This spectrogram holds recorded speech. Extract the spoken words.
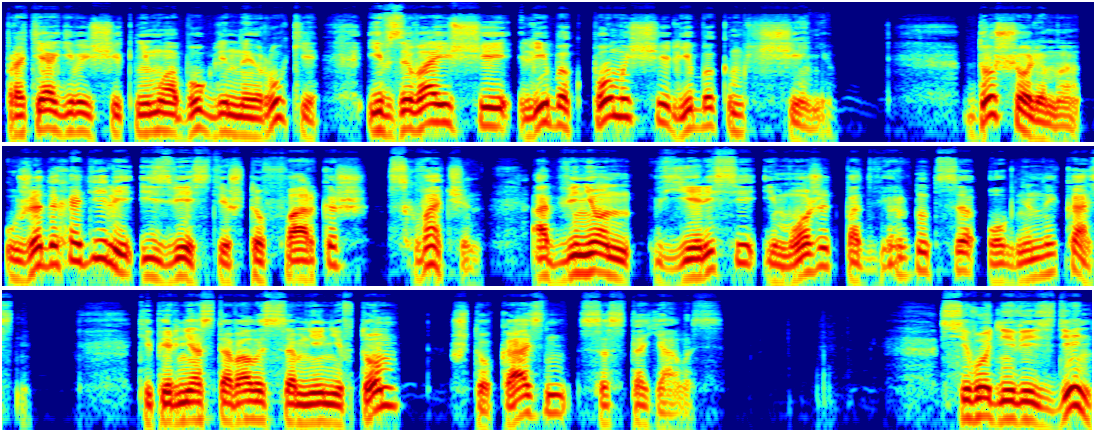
протягивающий к нему обугленные руки и взывающий либо к помощи, либо к мщению. До Шолема уже доходили известия, что Фаркаш схвачен, обвинен в ереси и может подвергнуться огненной казни. Теперь не оставалось сомнений в том, что казнь состоялась. Сегодня весь день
